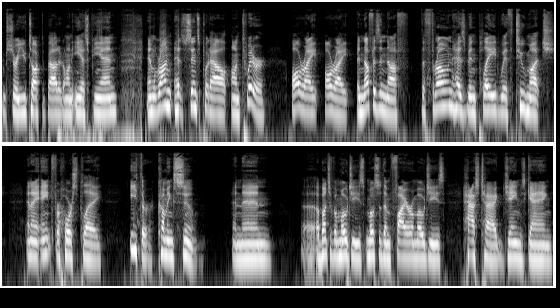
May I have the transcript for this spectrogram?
I'm sure you talked about it on ESPN. And LeBron has since put out on Twitter, all right, all right, enough is enough. The throne has been played with too much, and I ain't for horseplay. Ether coming soon. And then uh, a bunch of emojis, most of them fire emojis, hashtag James Gang,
